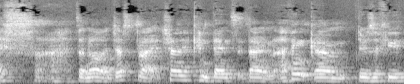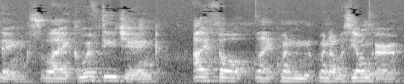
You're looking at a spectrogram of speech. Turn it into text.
it's, I don't know, just like trying to condense it down. I think um, there's a few things. Like with DJing, I thought like when, when I was younger,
